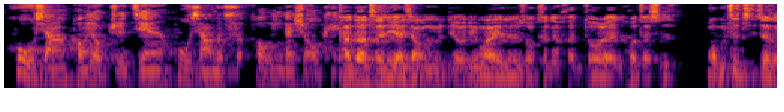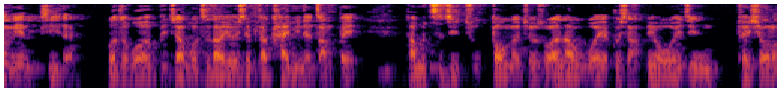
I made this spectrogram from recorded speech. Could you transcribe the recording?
互相朋友之间互相的 support 应该是 OK。谈到这里来讲，我们有另外就是说，可能很多人或者是我们自己这种年纪的，或者我比较我知道有一些比较开明的长辈，他们自己主动的，就是说，那我也不想，因为我已经退休了，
